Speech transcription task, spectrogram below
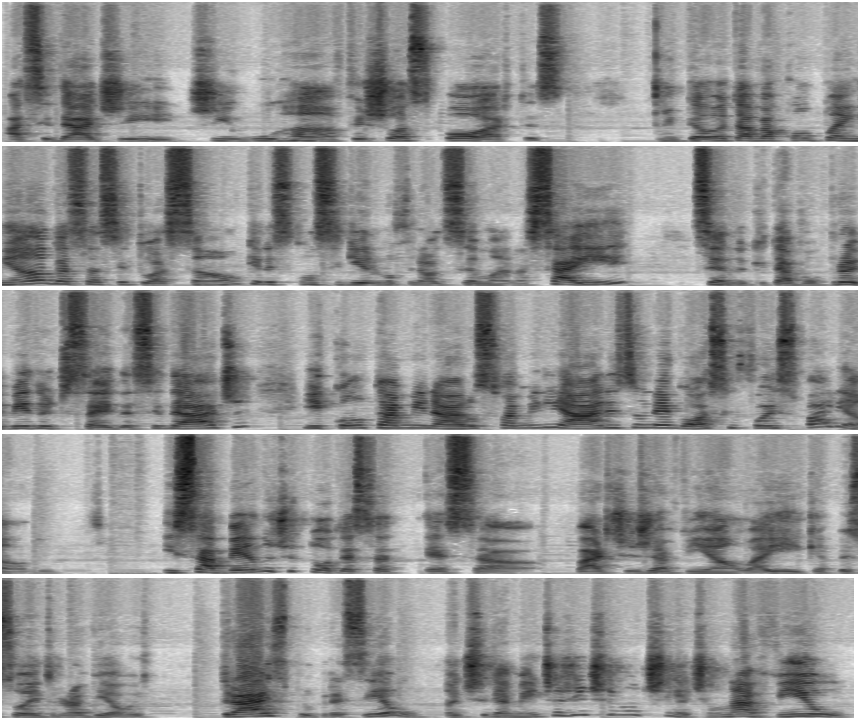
a cidade de Wuhan fechou as portas, então eu estava acompanhando essa situação que eles conseguiram no final de semana sair, sendo que estavam proibidos de sair da cidade e contaminar os familiares, e o negócio foi espalhando. E sabendo de toda essa, essa parte de avião aí, que a pessoa entra no avião e traz para o Brasil, antigamente a gente não tinha, tinha um navio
